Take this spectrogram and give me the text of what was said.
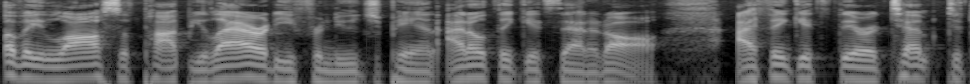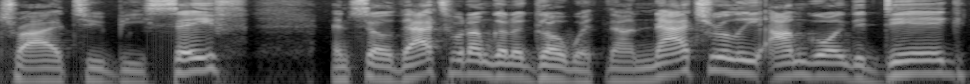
of a loss of popularity for New Japan. I don't think it's that at all. I think it's their attempt to try to be safe. And so that's what I'm going to go with. Now, naturally, I'm going to dig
